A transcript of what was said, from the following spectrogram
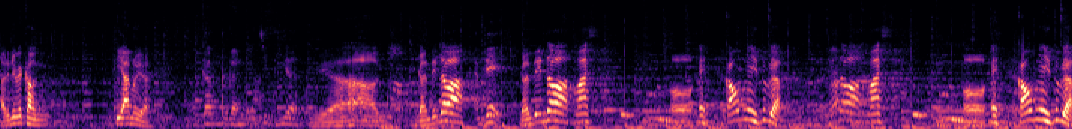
Hari ini megang piano ya? Megang mengganti dia. Iya. Gantiin siapa? MD. Gantiin siapa, Mas? Oh, eh, kamu punya YouTube ya? Siapa, Mas? Oh, eh, kamu punya YouTube ya?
